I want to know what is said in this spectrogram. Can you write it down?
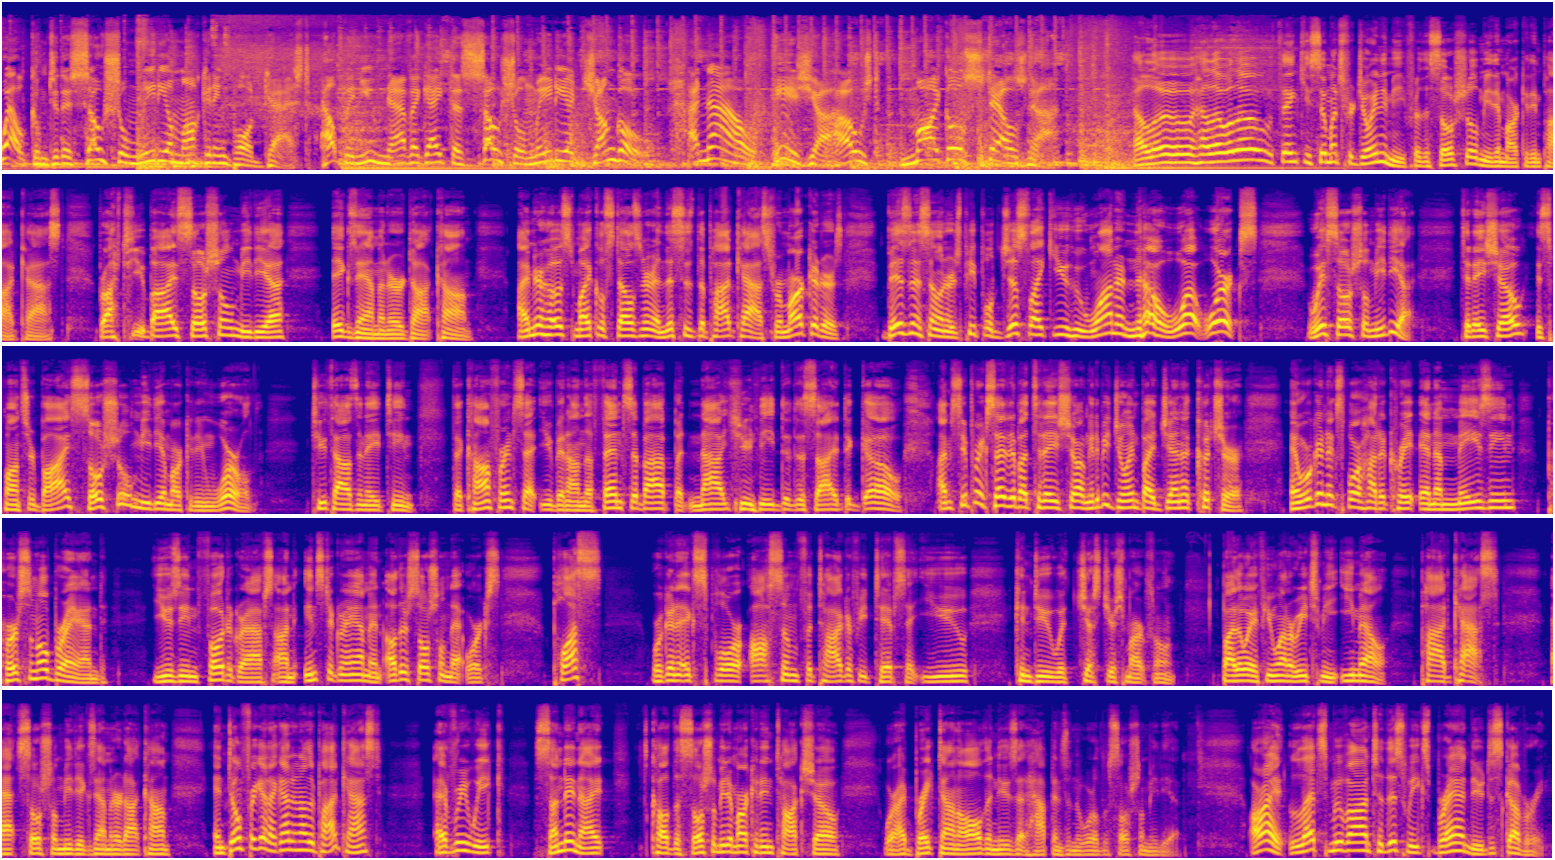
Welcome to the Social Media Marketing Podcast, helping you navigate the social media jungle. And now, here's your host, Michael Stelzner. Hello, hello, hello. Thank you so much for joining me for the Social Media Marketing Podcast, brought to you by socialmediaexaminer.com. I'm your host, Michael Stelzner, and this is the podcast for marketers, business owners, people just like you who want to know what works with social media. Today's show is sponsored by Social Media Marketing World 2018, the conference that you've been on the fence about, but now you need to decide to go. I'm super excited about today's show. I'm going to be joined by Jenna Kutcher, and we're going to explore how to create an amazing personal brand using photographs on Instagram and other social networks. Plus, we're going to explore awesome photography tips that you can do with just your smartphone. By the way, if you want to reach me, email podcast at socialmediaexaminer.com. And don't forget, I got another podcast every week, Sunday night. It's called the Social Media Marketing Talk Show, where I break down all the news that happens in the world of social media. All right, let's move on to this week's brand new discovery.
